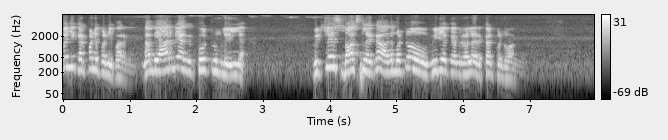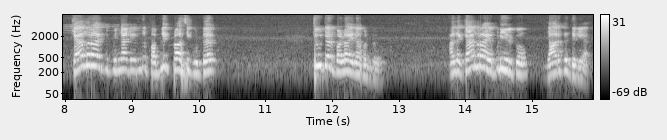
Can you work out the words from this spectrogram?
கொஞ்சம் கற்பனை பண்ணி பாருங்க. நம்ம யாருமே அங்கே கோர்ட் ரூம்ல இல்லை. விட்னஸ் பாக்ஸ்ல இருக்கா அதை மட்டும் வீடியோ கேமரால ரெக்கார்ட் பண்ணுவாங்க. கேமராக்கு பின்னாடி இருந்து பப்ளிக் ப்ராசிக்யூட்டர் டியூட்டர் பண்ணா என்ன பண்றது? அந்த கேமரா எப்படி இருக்கும்? யாருக்கும் தெரியாது.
